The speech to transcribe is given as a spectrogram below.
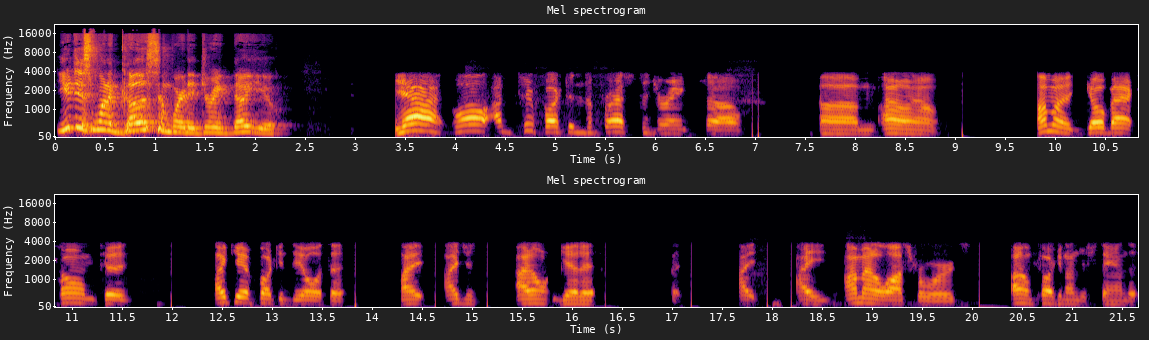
you just want to go somewhere to drink, don't you? Yeah, well, I'm too fucking depressed to drink, so um, I don't know. I'm gonna go back home because I can't fucking deal with it. I I just I don't get it. I I I'm at a loss for words. I don't fucking understand it.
